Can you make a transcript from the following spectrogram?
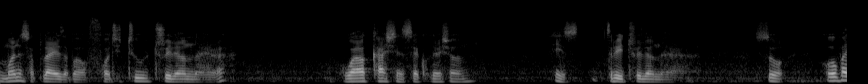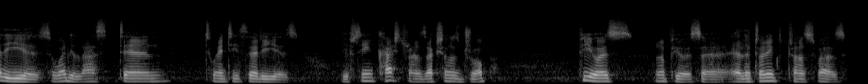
money supply is about 42 trillion naira, while cash in circulation is 3 trillion naira. So over the years, over the last 10, 20, 30 years, we've seen cash transactions drop, POS, not POS, uh, electronic transfers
